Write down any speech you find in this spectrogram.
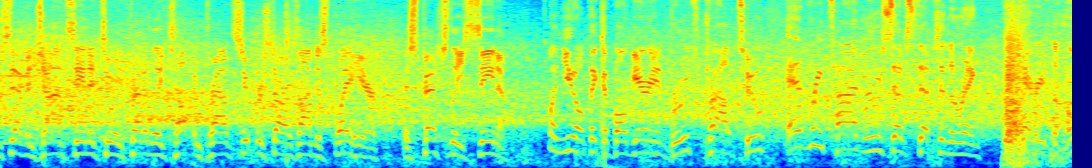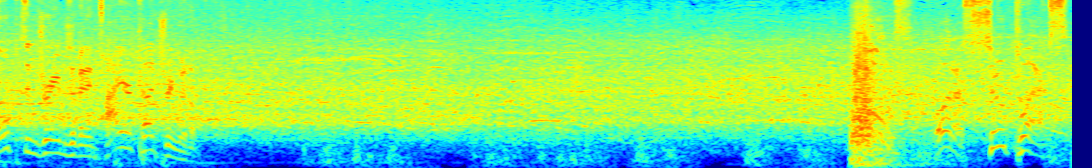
Rusev and John Cena, two incredibly tough and proud superstars on display here, especially Cena. And you don't think the Bulgarian Brute's proud too? Every time Rusev steps in the ring, he carries the hopes and dreams of an entire country with him. What a suplex.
